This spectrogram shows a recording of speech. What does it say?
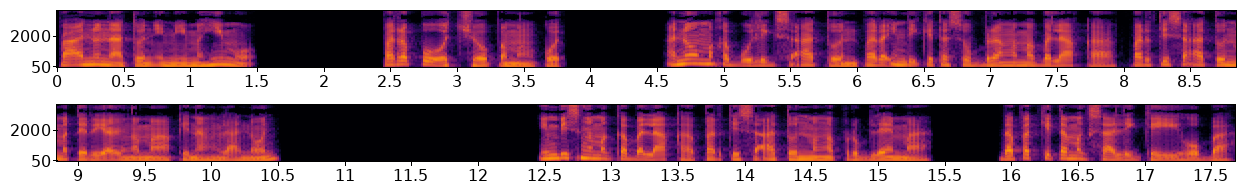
Paano naton ini mahimo? Para po otso pamangkot. Ano ang makabulig sa aton para hindi kita sobrang nga mabalaka parte sa aton material nga mga kinahanglanon? Imbis nga magkabalaka parte sa aton mga problema, dapat kita magsalig kay Jehova.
